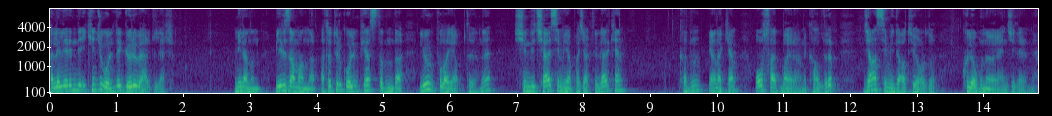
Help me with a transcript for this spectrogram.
kalelerinde ikinci golü de görüverdiler. Milan'ın bir zamanlar Atatürk Olimpiyat Stadında Liverpool'a yaptığını şimdi Chelsea mi yapacaktı derken kadın yan hakem offside bayrağını kaldırıp can simidi atıyordu kulübün öğrencilerine.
